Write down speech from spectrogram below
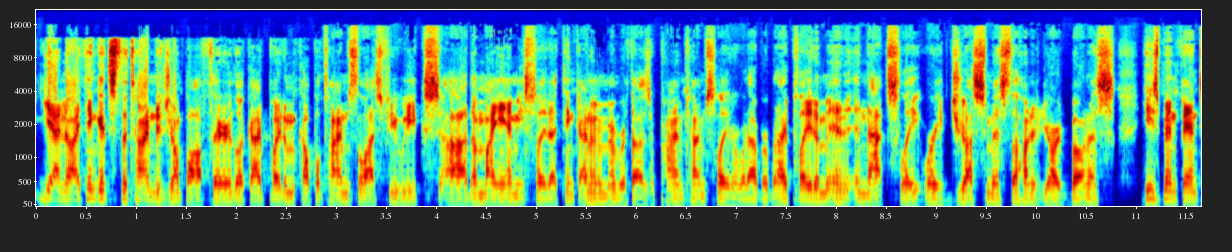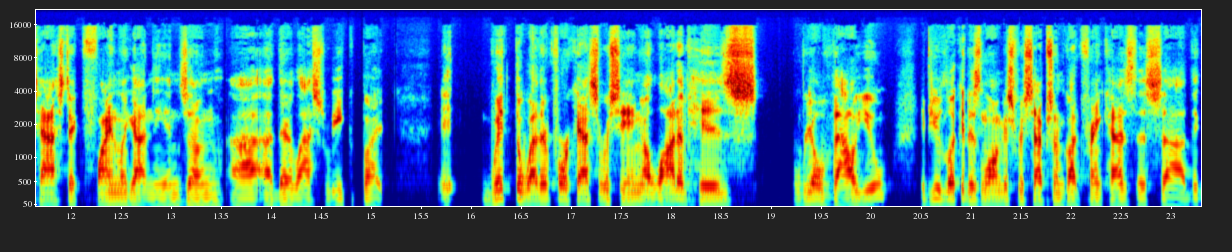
Yeah, no, I think it's the time to jump off there. Look, I played him a couple times the last few weeks. Uh, the Miami slate, I think I don't remember if that was a prime time slate or whatever, but I played him in, in that slate where he just missed the hundred yard bonus. He's been fantastic. Finally got in the end zone uh, uh, there last week, but it, with the weather forecast that we're seeing, a lot of his real value. If you look at his longest reception, I'm glad Frank has this uh, the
